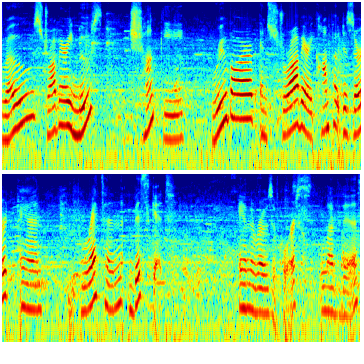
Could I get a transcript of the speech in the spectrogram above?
Rose, Strawberry Mousse, Chunky, Rhubarb and Strawberry Compote Dessert, and Breton Biscuit. And the rose, of course. Love this.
